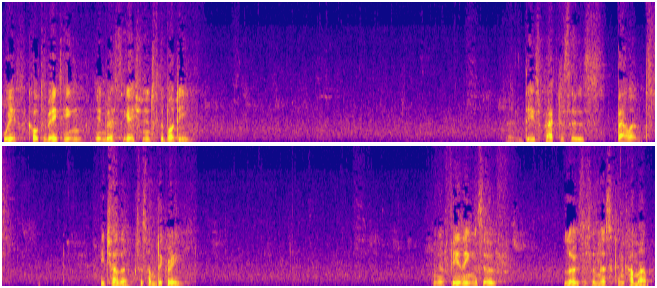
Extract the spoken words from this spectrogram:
with cultivating investigation into the body. And these practices balance each other to some degree. You know, feelings of loathsomeness can come up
